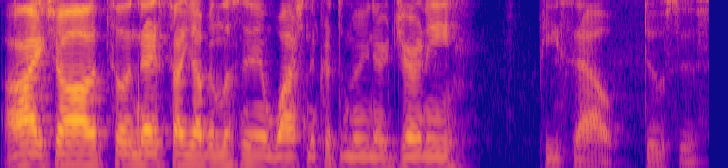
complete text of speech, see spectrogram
All right, y'all. Until the next time, y'all been listening and watching the Crypto Millionaire Journey. Peace out. Deuces.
